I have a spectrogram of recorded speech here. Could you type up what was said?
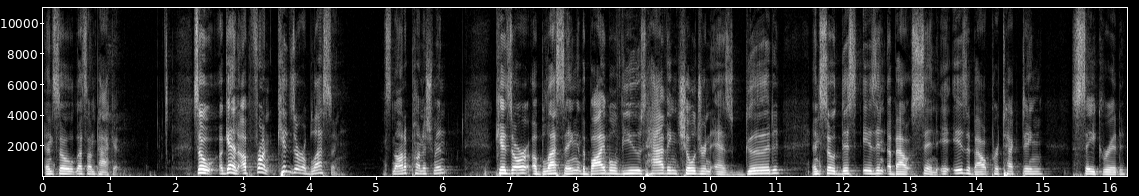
And so let's unpack it. So, again, up front, kids are a blessing, it's not a punishment. Kids are a blessing. The Bible views having children as good. And so this isn't about sin, it is about protecting sacred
